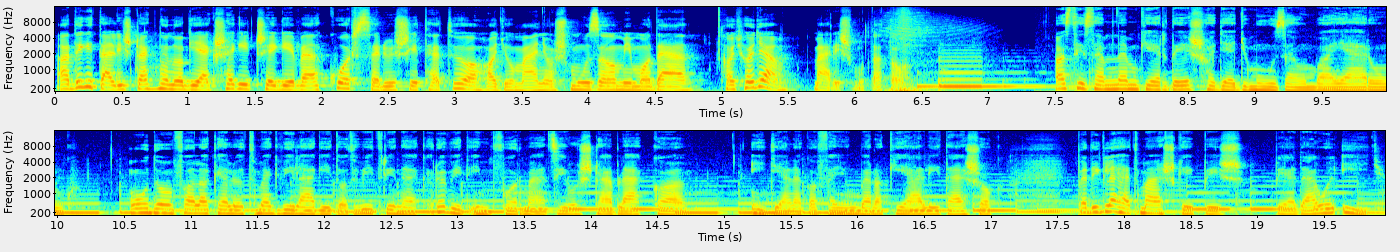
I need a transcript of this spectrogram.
A digitális technológiák segítségével korszerűsíthető a hagyományos múzeumi modell. Hogy hogyan? Már is mutatom. Azt hiszem nem kérdés, hogy egy múzeumban járunk. Ódon falak előtt megvilágított vitrinek rövid információs táblákkal. Így jelnek a fejünkben a kiállítások. Pedig lehet másképp is, például így.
